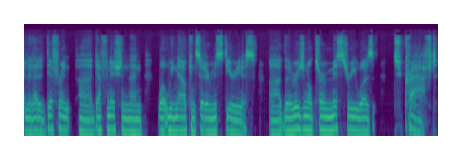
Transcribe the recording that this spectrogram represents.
and it had a different uh, definition than what we now consider mysterious. Uh, the original term mystery was to craft.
